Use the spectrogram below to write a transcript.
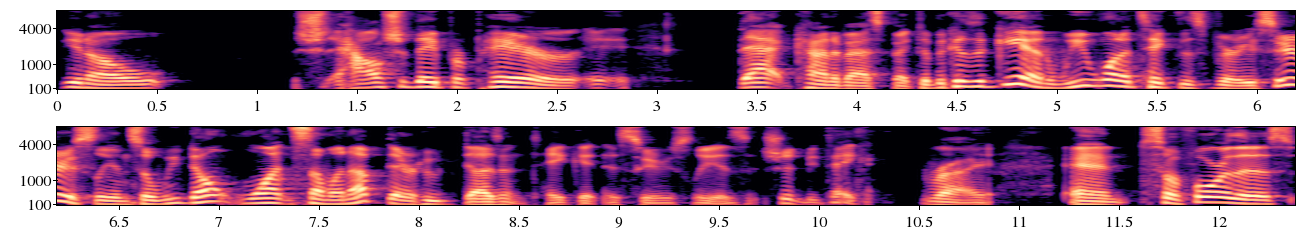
you know? Sh- how should they prepare? Eh, That kind of aspect of because again, we want to take this very seriously, and so we don't want someone up there who doesn't take it as seriously as it should be taken. Right. And so for this,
